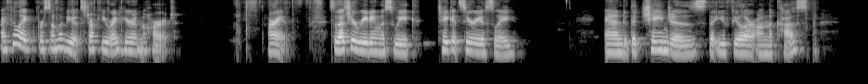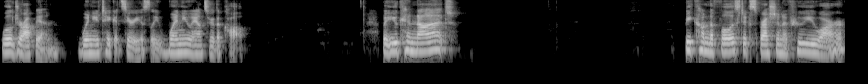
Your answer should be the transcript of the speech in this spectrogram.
I feel like for some of you, it struck you right here in the heart. All right. So that's your reading this week. Take it seriously. And the changes that you feel are on the cusp will drop in when you take it seriously, when you answer the call. But you cannot become the fullest expression of who you are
